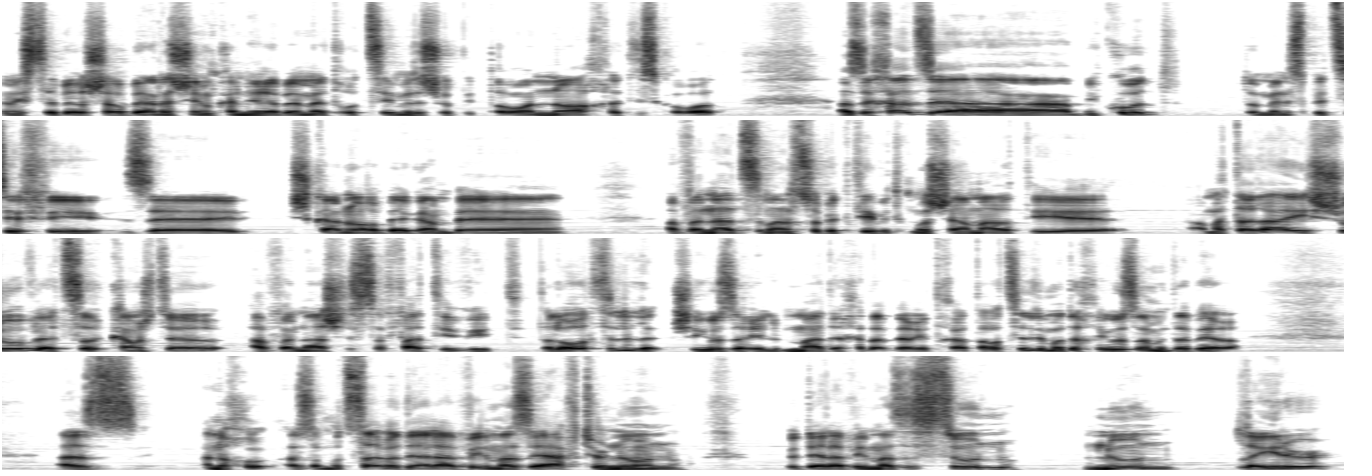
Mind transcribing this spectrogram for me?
ומסתבר שהרבה אנשים כנראה באמת רוצים איזשהו פתרון נוח לתזכורות. אז אחד זה המיקוד, דומיין ספציפי, זה, השקענו הרבה גם בהבנת זמן סובייקטיבית, כמו שאמרתי, המטרה היא שוב לייצר כמה שיותר הבנה של שפה טבעית. אתה לא רוצה שיוזר ילמד איך לדבר איתך, אתה רוצה ללמוד איך היוזר מדבר. אז, אנחנו, אז המוצר יודע להבין מה זה afternoon, יודע להבין מה זה soon, noon, later,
